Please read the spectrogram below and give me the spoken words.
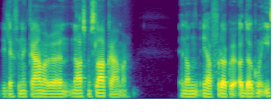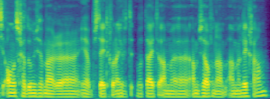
die ligt in een kamer eh, naast mijn slaapkamer. En dan, ja, voordat ik, dat ik iets anders ga doen, zeg maar, ja, besteed ik gewoon even wat tijd aan, me, aan mezelf en aan, aan mijn lichaam.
